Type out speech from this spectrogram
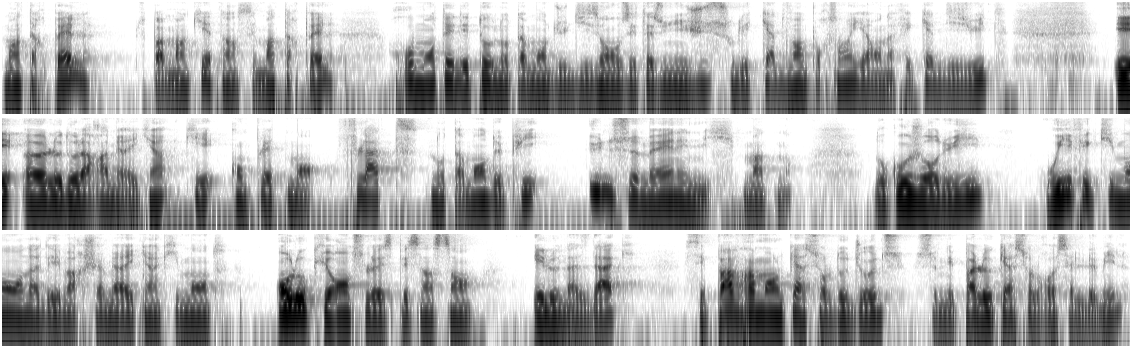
m'interpelle c'est pas m'inquiète, hein, c'est m'interpelle. Remontée des taux, notamment du 10 ans aux États-Unis, juste sous les 4,20%. Hier, on a fait 4,18. Et euh, le dollar américain qui est complètement flat, notamment depuis une semaine et demie maintenant. Donc aujourd'hui, oui, effectivement, on a des marchés américains qui montent, en l'occurrence le SP500 et le Nasdaq. C'est pas vraiment le cas sur le Dow Jones, ce n'est pas le cas sur le Russell 2000.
